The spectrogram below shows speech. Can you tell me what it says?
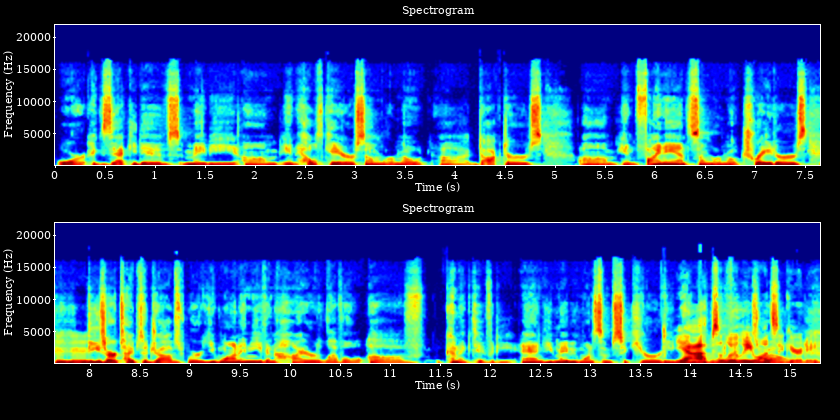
or executives maybe um, in healthcare, some remote uh, doctors, um, in finance, some remote traders. Mm-hmm. These are types of jobs where you want an even higher level of connectivity and you maybe want some security. Yeah, absolutely. You want well. security.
